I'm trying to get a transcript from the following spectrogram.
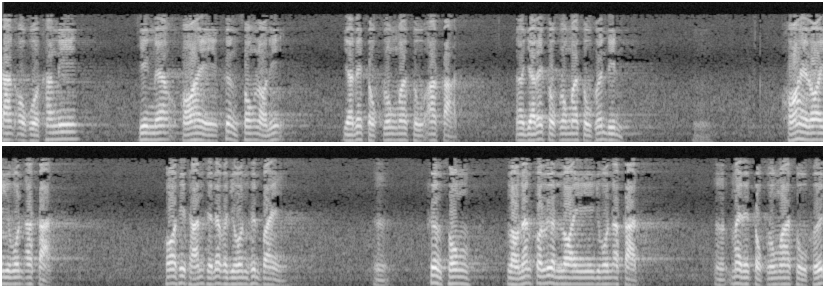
การออกบวชครั้งนี้จริงแล้วขอให้เครื่องทรงเหล่านี้ อย่าได้ตกลงมาสู่อากาศอย่าได้ตกลงมาสู่พื้นดิน ขอให้ลอยอยู่บนอากาศ พอที่ฐานเสร็จแล้วก็โยนขึ้นไป เครื่องทรงเหล่านั้นก็เลื่อนลอยอยู่บนอากาศไม่ได้ตกลงมาสู่พื้น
